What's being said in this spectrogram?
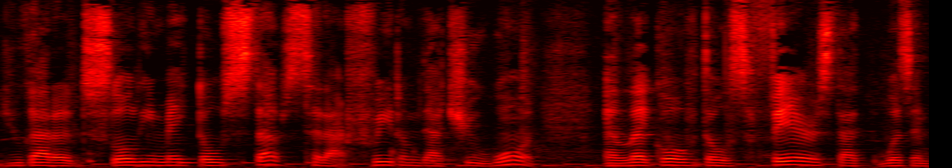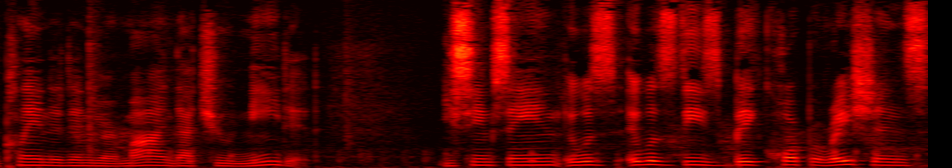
you got to slowly make those steps to that freedom that you want and let go of those fears that was implanted in your mind that you needed. You see what I'm saying? It was it was these big corporations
